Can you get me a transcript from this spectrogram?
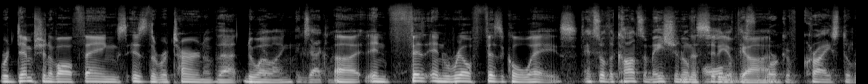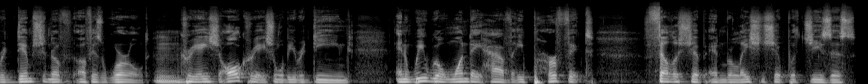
redemption of all things is the return of that dwelling. exactly. Uh, in phys- in real physical ways. And so the consummation of the city all of of this God. work of Christ, the redemption of, of his world, creation, all creation will be redeemed. And we will one day have a perfect fellowship and relationship with Jesus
